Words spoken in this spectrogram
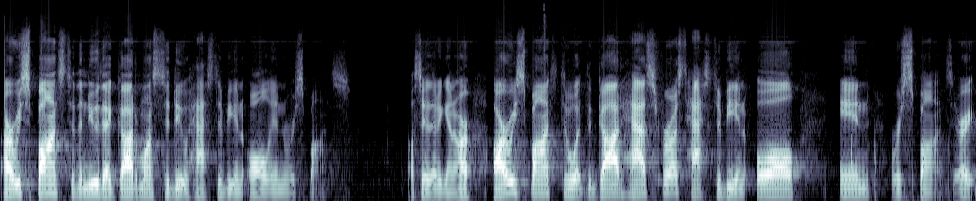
Our response to the new that God wants to do has to be an all in response. I'll say that again. Our, our response to what God has for us has to be an all in response. All right?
